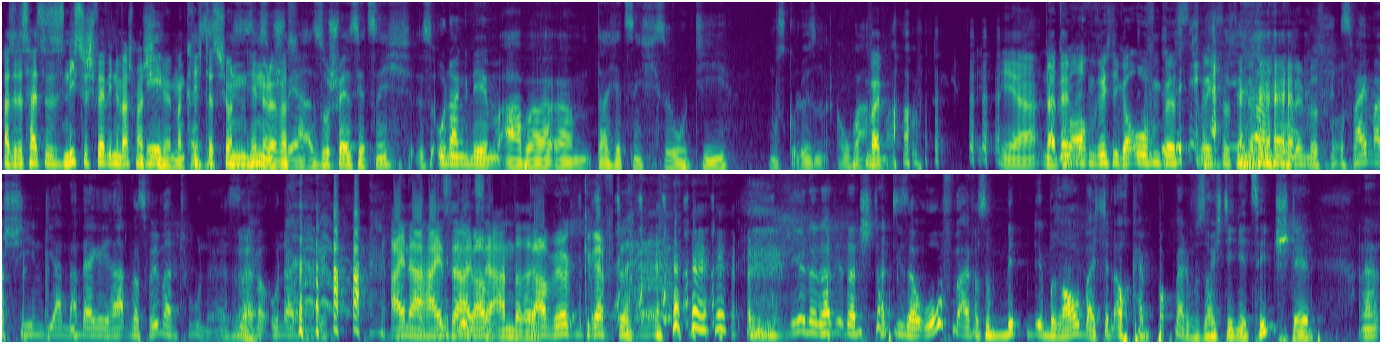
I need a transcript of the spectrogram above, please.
Also das heißt, es ist nicht so schwer wie eine Waschmaschine. Man kriegt es das ist- schon es ist hin, oder so was? schwer. Also so schwer ist jetzt nicht, ist unangenehm, aber ähm, da ich jetzt nicht so die muskulösen Oberarme habe. Ja, Da na, du auch ein richtiger Ofen bist, kriegst du das Ding natürlich problemlos hoch. Zwei Maschinen, die aneinander geraten, was will man tun? Es ist einfach unangenehm. einer heißer als der andere. Da wirken Kräfte. Nee, und dann, hat, dann stand dieser Ofen einfach so mitten im Raum, weil ich dann auch keinen Bock mehr hatte. Wo soll ich den jetzt hinstellen? Und dann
